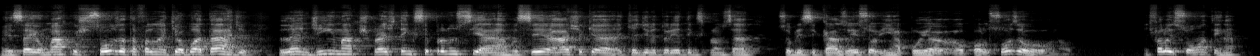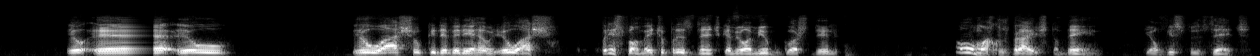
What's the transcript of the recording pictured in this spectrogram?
É isso aí, o Marcos Souza está falando aqui, ó. Boa tarde. Landim e Marcos Praz têm que se pronunciar. Você acha que a, que a diretoria tem que se pronunciar sobre esse caso aí, em apoio ao Paulo Souza, ou Ronaldo? A gente falou isso ontem, né? Eu, é, eu, eu acho que deveria, eu acho, principalmente o presidente, que é meu amigo, gosto dele, ou o Marcos Braz também, que é o vice-presidente,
